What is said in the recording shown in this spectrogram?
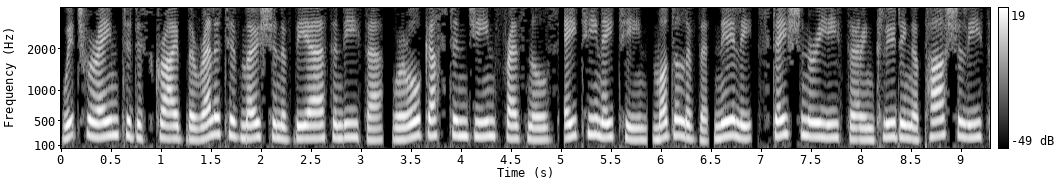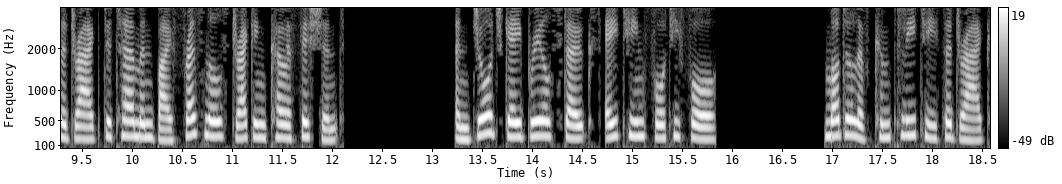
which were aimed to describe the relative motion of the Earth and ether, were Augustin Jean Fresnel's 1818 model of the nearly stationary ether including a partial ether drag determined by Fresnel's dragging coefficient, and George Gabriel Stokes 1844 model of complete ether drag.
